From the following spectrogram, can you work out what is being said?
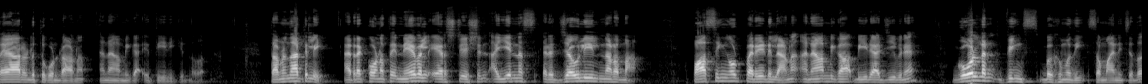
തയ്യാറെടുത്തുകൊണ്ടാണ് അനാമിക എത്തിയിരിക്കുന്നത്. തമിഴ്നാട്ടിലെ അരക്കോണത്തെ naval air station I N S രജൌലിയിൽ നടന്ന പാസിംഗ് ഔട്ട് പരേഡിലാണ് അനാമിക ബി രാജീവിന് ഗോൾഡൻ വിങ്സ് ബഹുമതി സമ്മാനിച്ചത്.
